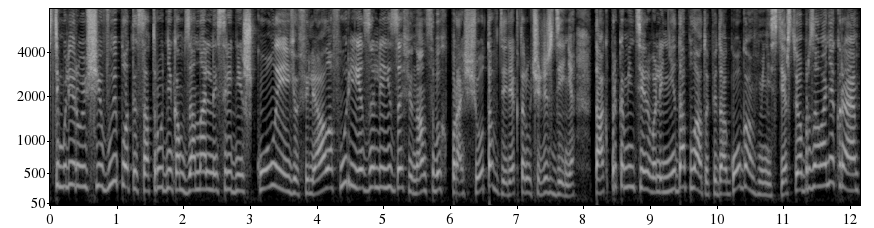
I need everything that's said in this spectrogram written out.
Стимулирующие выплаты сотрудникам зональной средней школы и ее филиалов урезали из-за финансовых просчетов директора учреждения. Так прокомментировали недоплату педагогам в Министерстве образования края.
